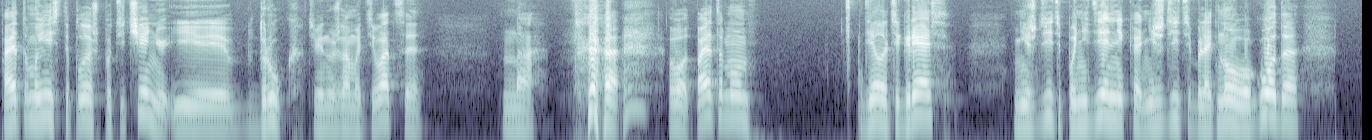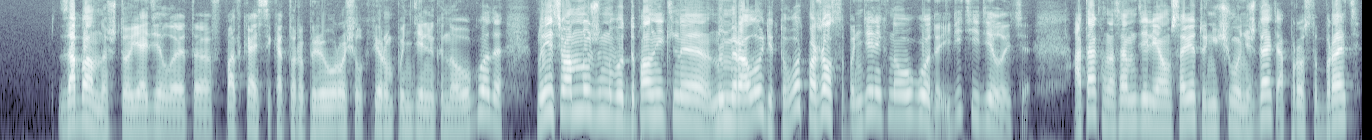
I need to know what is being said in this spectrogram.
Поэтому если ты плывешь по течению, и вдруг тебе нужна мотивация, на. Вот, поэтому делайте грязь, не ждите понедельника, не ждите, блядь, Нового года. Забавно, что я делаю это в подкасте, который переурочил к первому понедельнику Нового года. Но если вам нужен вот дополнительная нумерология, то вот, пожалуйста, понедельник Нового года. Идите и делайте. А так, на самом деле, я вам советую ничего не ждать, а просто брать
